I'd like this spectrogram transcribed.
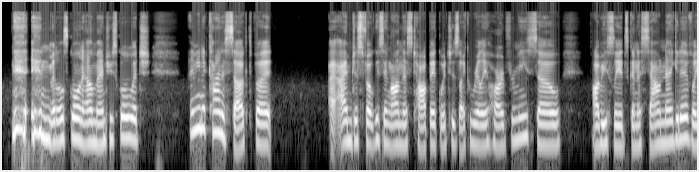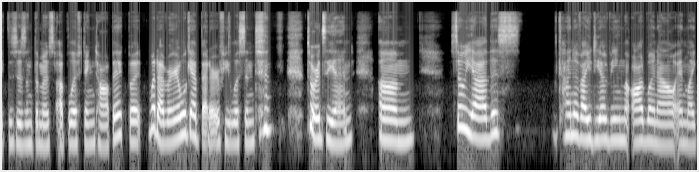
in middle school and elementary school, which I mean, it kind of sucked, but I- I'm just focusing on this topic, which is like really hard for me. So obviously, it's going to sound negative. Like, this isn't the most uplifting topic, but whatever. It will get better if you listen to towards the end. Um, so, yeah, this kind of idea of being the odd one out and like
